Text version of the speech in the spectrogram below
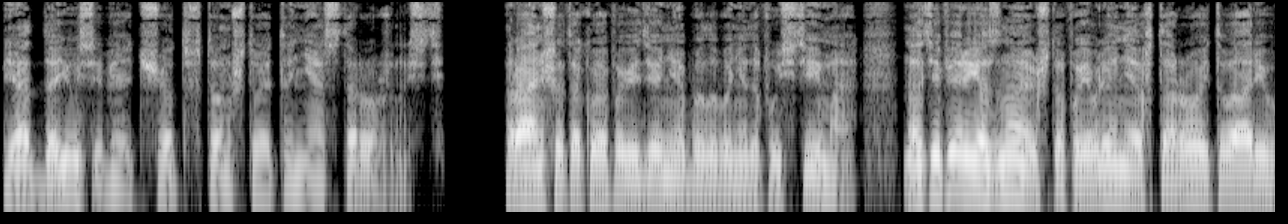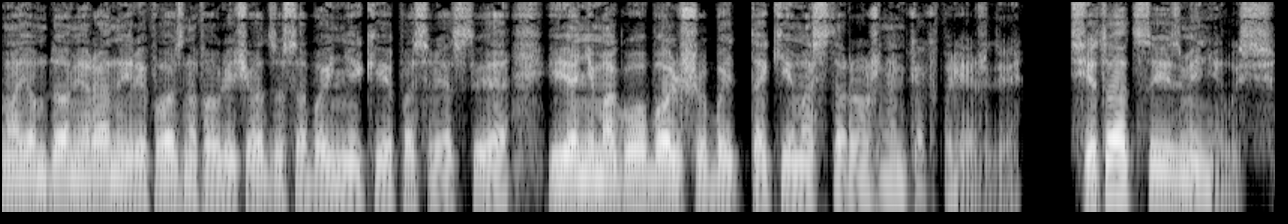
Я отдаю себе отчет в том, что это неосторожность. Раньше такое поведение было бы недопустимо, но теперь я знаю, что появление второй твари в моем доме рано или поздно повлечет за собой некие последствия, и я не могу больше быть таким осторожным, как прежде. Ситуация изменилась.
